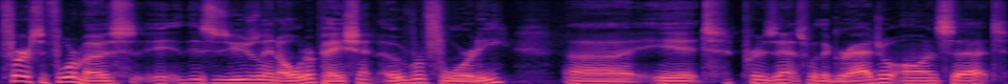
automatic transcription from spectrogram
first and foremost, it, this is usually an older patient, over 40. Uh, it presents with a gradual onset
